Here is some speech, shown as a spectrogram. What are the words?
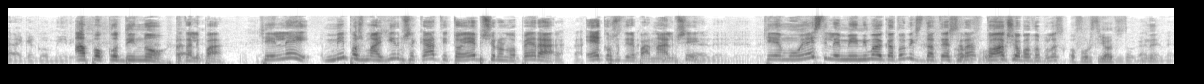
Άρα, κακομύρι. από κοντινό κτλ. Και λέει, μήπως μαγείρεψε κάτι το ε εδώ πέρα, έκοψε την Ναι, επανάληψη. Ναι, ναι, ναι. Και μου έστειλε μήνυμα ο 164, το άξιο Παπαδόπουλος. Ο Φουρτιώτης το κάνει. Ναι. ναι.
